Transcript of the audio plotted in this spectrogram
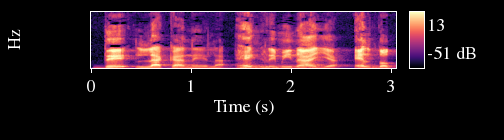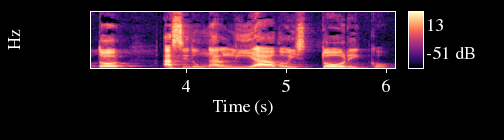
de La Canela. Henry Minaya, el doctor, ha sido un aliado histórico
